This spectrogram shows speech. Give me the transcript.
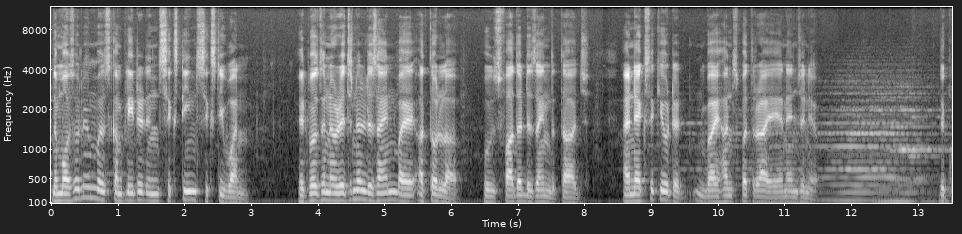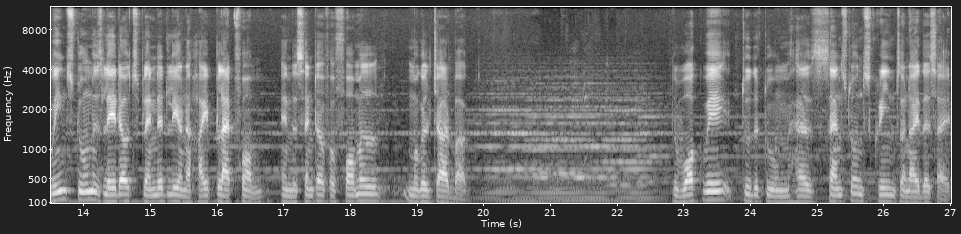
The mausoleum was completed in 1661. It was an original design by Ataullah, whose father designed the Taj and executed by Hanspat Rai, an engineer. The Queen's tomb is laid out splendidly on a high platform in the center of a formal Mughal charbagh. The walkway to the tomb has sandstone screens on either side.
